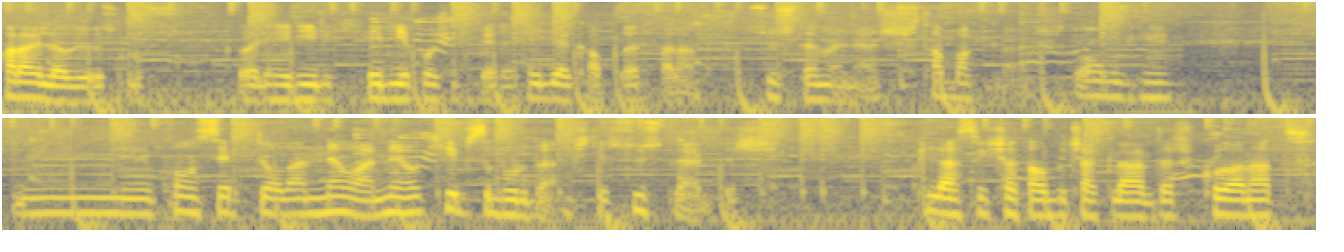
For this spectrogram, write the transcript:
parayla alıyorsunuz. Böyle hediyelik, hediye poşetleri, hediye kapları falan, süslemeler, tabaklar, doğum günü hmm, konsepti olan ne var ne yok hepsi burada. İşte süslerdir, plastik çatal bıçaklardır, kullanat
